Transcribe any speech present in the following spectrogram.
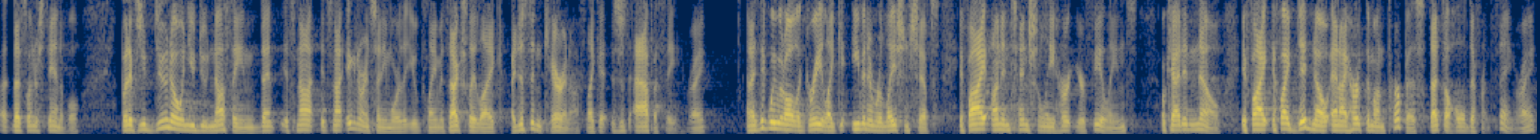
uh, that's understandable. But if you do know and you do nothing, then it's not, it's not ignorance anymore that you claim. It's actually like, I just didn't care enough. Like, it's just apathy, right? And I think we would all agree, like, even in relationships, if I unintentionally hurt your feelings, okay, I didn't know. If I, if I did know and I hurt them on purpose, that's a whole different thing, right?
